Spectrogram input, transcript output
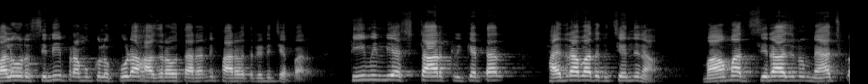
పలువురు సినీ ప్రముఖులు కూడా హాజరవుతారని పార్వతిరెడ్డి చెప్పారు. టీమిండియా స్టార్ క్రికెటర్ హైదరాబాద్కు చెందిన మహమ్మద్ సిరాజ్ను మ్యాచ్కు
